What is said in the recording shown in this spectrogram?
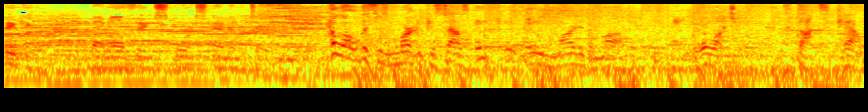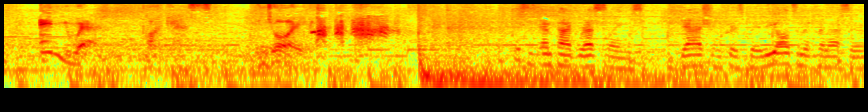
thinking about all things sports and entertainment. Hello, this is Martin Casaus, aka Marty the Moth, and you're watching Thoughts Count Anywhere podcast. Enjoy. This is Impact Wrestling's Dashing Chris Bey, the ultimate finesser,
